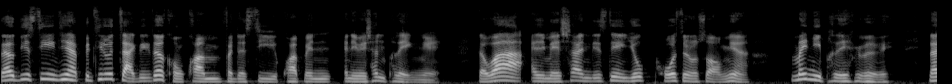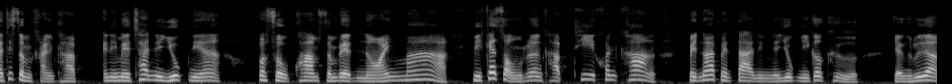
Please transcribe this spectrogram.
แล้วดิสนีย์เนี่ยเป็นที่รู้จักในเรื่องของความแฟนตาซีความเป็นแอนิเมชันเพลงไงแต่ว่าแอนิเมชันดิสนีย์ยุคโพสต์สองเนี่ยไม่มีเพลงเลย และที่สำคัญครับแอนิเมชันในยุคนี้ประสบความสำเร็จน้อยมาก มีแค่สองเรื่องครับที่ค่อนข้างเป็นหน้าเป็นตาหนึ่งในยุคนี้ก็คือ อย่างเรื่อง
